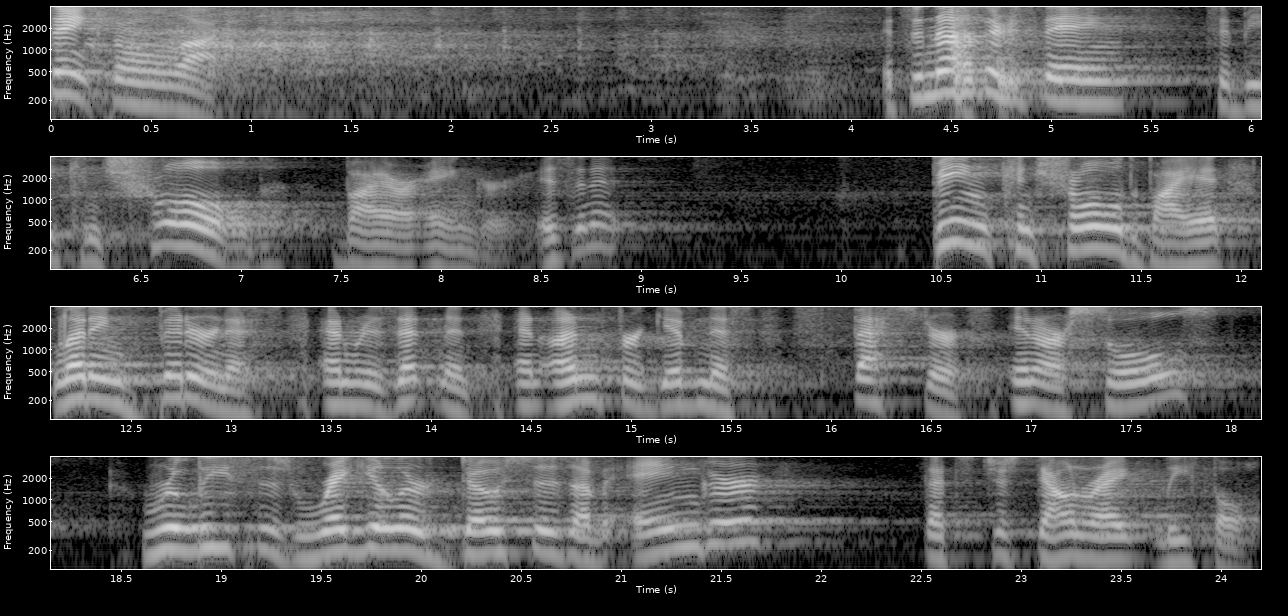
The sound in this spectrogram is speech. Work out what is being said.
Thanks a whole lot. It's another thing to be controlled by our anger, isn't it? Being controlled by it, letting bitterness and resentment and unforgiveness fester in our souls, releases regular doses of anger that's just downright lethal.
